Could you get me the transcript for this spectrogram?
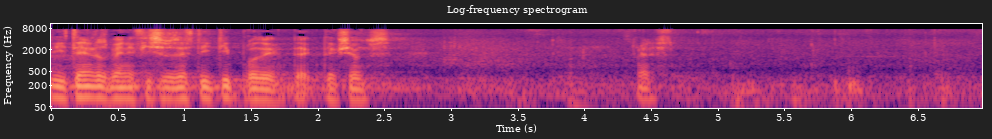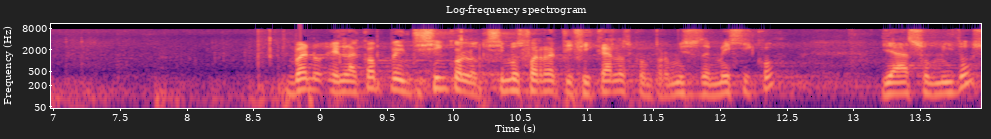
y tener los beneficios de este tipo de, acciones. Bueno, en la COP25 lo que hicimos fue ratificar los compromisos de México ya asumidos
